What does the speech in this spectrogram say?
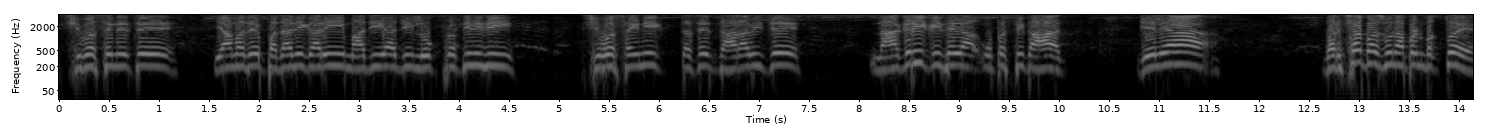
शिवसेनेचे यामध्ये पदाधिकारी माजी आजी लोकप्रतिनिधी शिवसैनिक तसेच धारावीचे नागरिक इथे उपस्थित आहात. गेल्या वर्षापासून आपण बघतोय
